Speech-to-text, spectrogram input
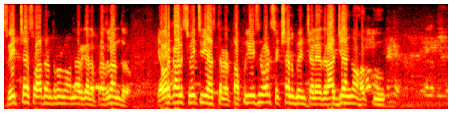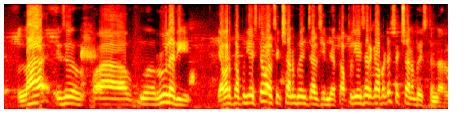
స్వేచ్ఛ స్వాతంత్రంలో ఉన్నారు కదా ప్రజలందరూ. ఎవరికాళ్ళు స్వేచ్ఛ చేస్తున్నారు? తప్పు చేసిన వాడు శిక్ష అనుభవించాలి అది రాజ్యాంగం హక్కు. లా ఇస్ రూల్ అది. ఎవరు తప్పు చేస్తే వాళ్ళు శిక్ష అనుభవించాల్సిందే. తప్పు చేశారు కాబట్టి శిక్ష అనుభవిస్తున్నారు.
